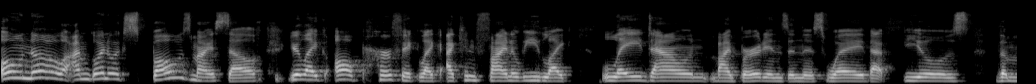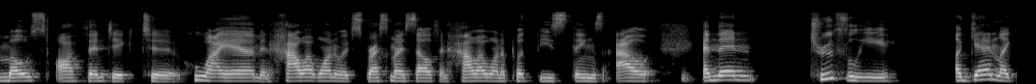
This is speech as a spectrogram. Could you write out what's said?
oh no, I'm going to expose myself. You're like, oh, perfect. Like I can finally like lay down my burdens in this way that feels the most authentic to who I am and how I want to express myself and how I want to put these things out. And then truthfully, again, like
